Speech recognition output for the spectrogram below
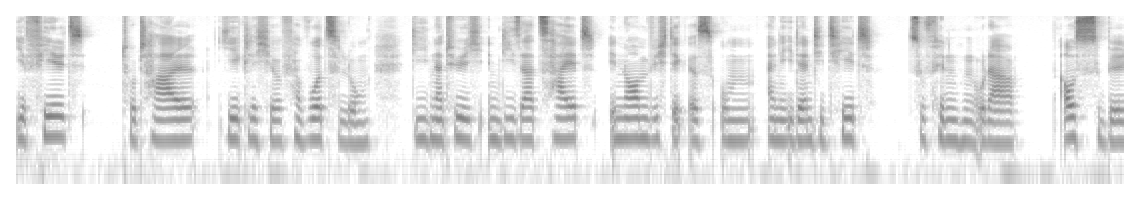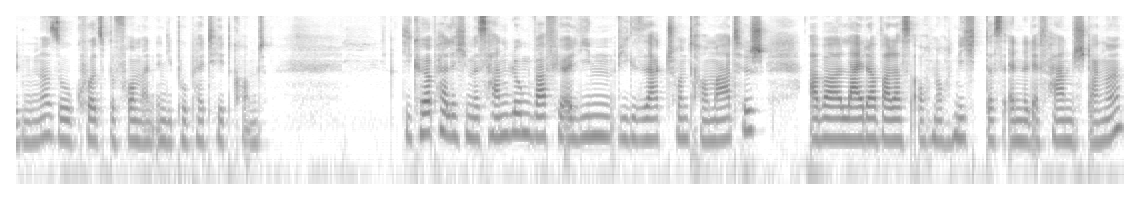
ihr fehlt total jegliche Verwurzelung, die natürlich in dieser Zeit enorm wichtig ist, um eine Identität zu finden oder auszubilden, ne? so kurz bevor man in die Pubertät kommt. Die körperliche Misshandlung war für Aline, wie gesagt, schon traumatisch, aber leider war das auch noch nicht das Ende der Fahnenstange,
